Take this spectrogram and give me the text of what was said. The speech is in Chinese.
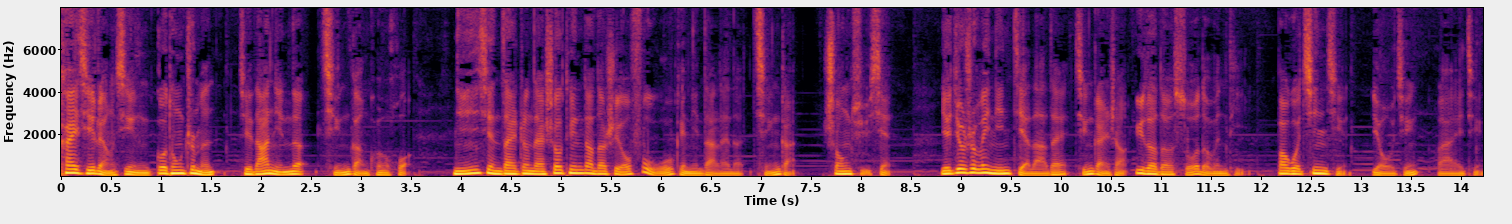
开启两性沟通之门，解答您的情感困惑。您现在正在收听到的是由复古给您带来的情感双曲线，也就是为您解答在情感上遇到的所有的问题，包括亲情、友情和爱情。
